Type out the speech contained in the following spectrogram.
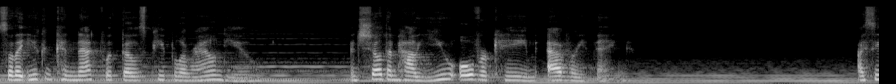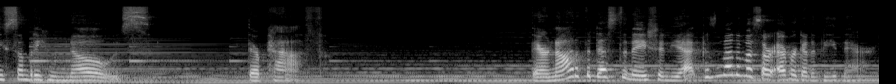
so that you can connect with those people around you and show them how you overcame everything. I see somebody who knows their path. They're not at the destination yet because none of us are ever going to be there,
